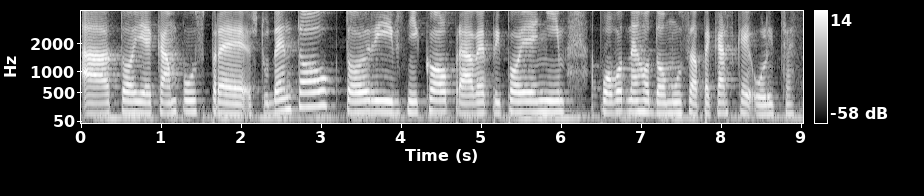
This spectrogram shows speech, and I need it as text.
a to je kampus pre študentov, ktorý vznikol práve pripojením pôvodného domu z Pekarskej ulice.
